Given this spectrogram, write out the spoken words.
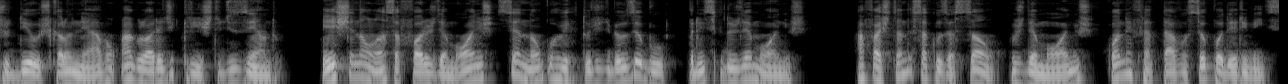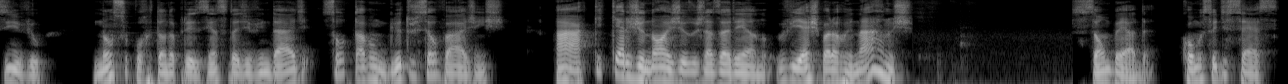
judeus caluniavam a glória de Cristo, dizendo: Este não lança fora os demônios, senão por virtude de Beuzebu, príncipe dos demônios. Afastando essa acusação, os demônios, quando enfrentavam seu poder invencível, não suportando a presença da divindade, soltavam gritos selvagens. Ah, que queres de nós, Jesus Nazareno? Vieste para arruinar-nos? São Beda, como se dissesse:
